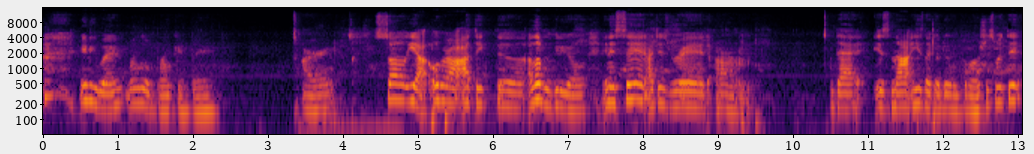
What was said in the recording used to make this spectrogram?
anyway, my little broken thing all right so yeah overall i think the i love the video. And it said i just read um that it's not he's not gonna do any promotions with it.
